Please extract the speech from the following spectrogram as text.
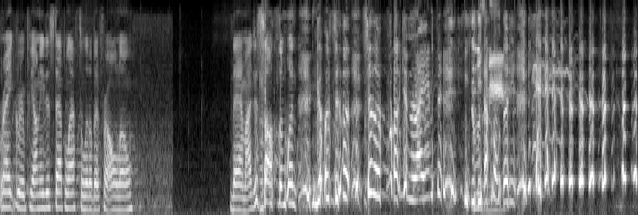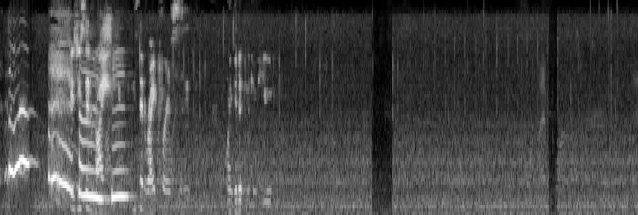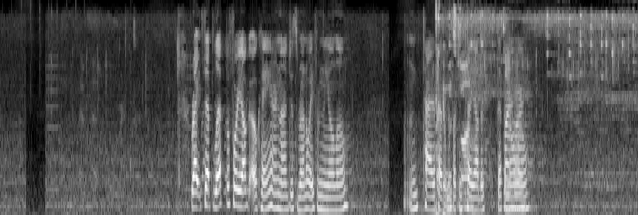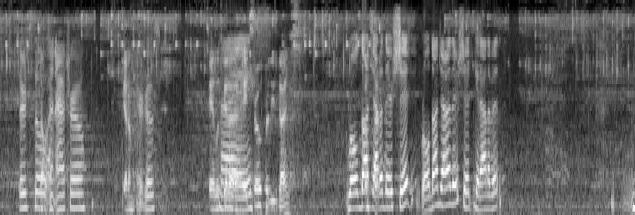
Right group, y'all need to step left a little bit for Olo. Damn, I just saw someone go to the to the fucking right. It was me. Because you said Oh, right. shit. You said right first. get it in the compute. Right step left before y'all go. Okay, or not just run away from the Olo. I'm tired of having to fucking gone. tell y'all to step in My Olo. horn. There's still an atro. Get him. There it goes. Okay, let's Nice. get an atro for these guys. Roll dodge Okay. out of their shit. Roll dodge out of their shit. Get out of it.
